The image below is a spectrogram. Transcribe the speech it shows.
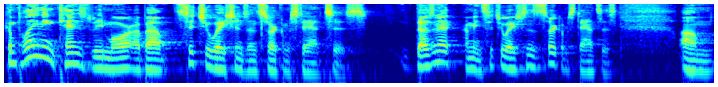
Complaining tends to be more about situations and circumstances, doesn't it? I mean, situations and circumstances. Um,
